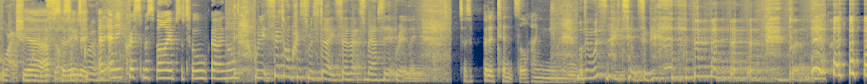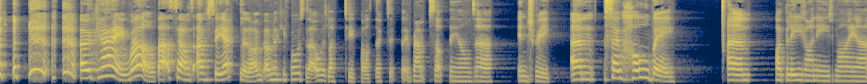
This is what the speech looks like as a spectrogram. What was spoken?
or action yeah, absolutely. Stuff, so and any Christmas vibes at all going on? Well, it's set on Christmas Day, so that's about it really. So there's a bit of tinsel hanging in the wall. Well, there was no tinsel. but okay, well, that sounds absolutely excellent. I'm, I'm looking forward to that. I always like a two-part because it, it, ramps up the old uh, intrigue. Um, so Holby, um, I believe I need my uh,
